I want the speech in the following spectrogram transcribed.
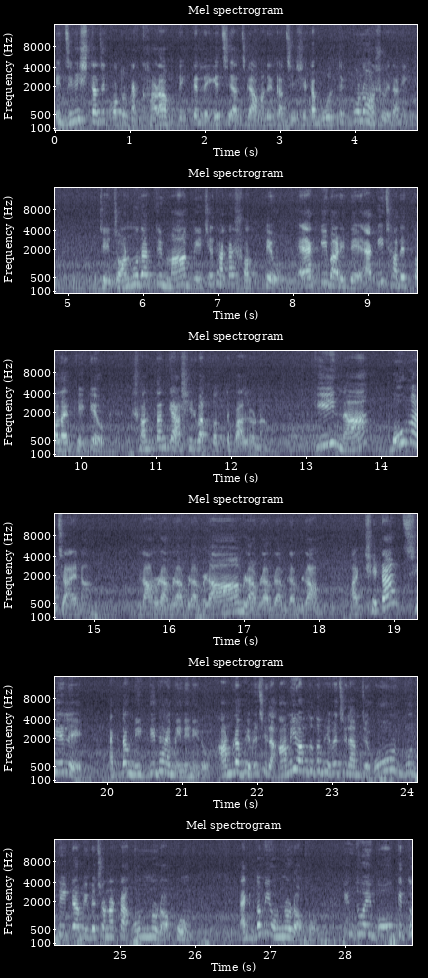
এই জিনিসটা যে কতটা খারাপ দেখতে লেগেছে আজকে আমাদের কাছে, সেটা বলতে কোনো অসুবিধা নেই। যে জন্মদাত্রী মা বেঁচে থাকা সত্ত্বেও একই বাড়িতে, একই ছাদের তলায় থেকেও সন্তানকে আশীর্বাদ করতে পারল না। কি না? বৌমা চায় না। রাম রাম রাম রাম রাম রাম রাম রাম রাম রাম। আর সেটা ছেলে একদম নির্দ্বিধায় মেনে নিল। আমরা ভেবেছিলাম, আমি অন্তত ভেবেছিলাম যে ওর বুদ্ধিটা, বিবেচনাটা অন্য রকম একদমই অন্য রকম কিন্তু ওই বউকে তো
